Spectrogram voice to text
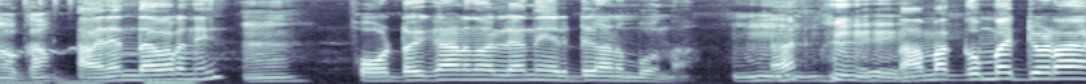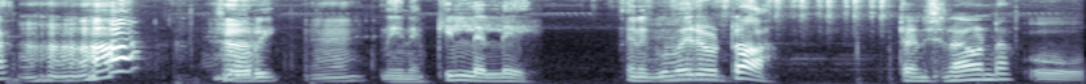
നോക്കാം. അവൻ എന്താ പറഞ്ഞ്? ആ. ഫോട്ടോയിൽ കാണുന്നല്ല നേരിട്ട് കാണുമ്പോ എന്നാ. നമുക്കും പറ്റൂടാ. സോറി ഏ? നിനക്കില്ലല്ലേ? നിനക്കും വരൂട്ടോ ടെൻഷൻ ആവണ്ട. ഓ.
